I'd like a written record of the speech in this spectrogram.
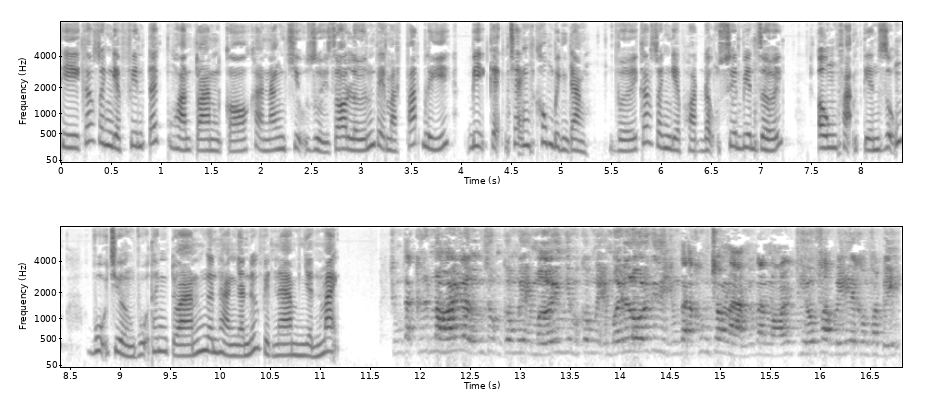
thì các doanh nghiệp fintech hoàn toàn có khả năng chịu rủi ro lớn về mặt pháp lý, bị cạnh tranh không bình đẳng với các doanh nghiệp hoạt động xuyên biên giới. Ông Phạm Tiến Dũng, vụ trưởng vụ thanh toán Ngân hàng Nhà nước Việt Nam nhấn mạnh chúng ta cứ nói là ứng dụng công nghệ mới nhưng mà công nghệ mới lôi cái gì chúng ta không cho làm chúng ta nói thiếu pháp lý hay không pháp lý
